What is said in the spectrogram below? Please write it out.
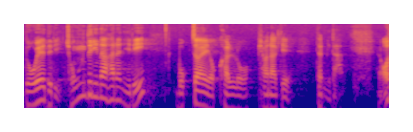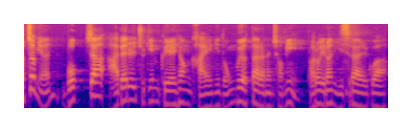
노예들이 종들이나 하는 일이 목자의 역할로 변하게 됩니다. 어쩌면 목자 아벨을 죽인 그의 형 가인이 농부였다라는 점이 바로 이런 이스라엘과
